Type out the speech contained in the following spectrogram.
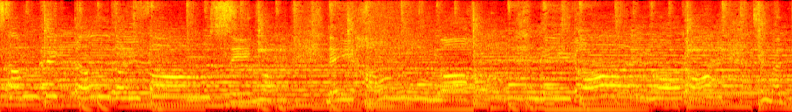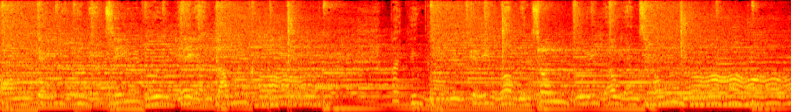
什的，逼到对方是爱？你好我好，你改我改，请问忘记原来只会惹人感慨。不要忘记，我们终会有人宠爱。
